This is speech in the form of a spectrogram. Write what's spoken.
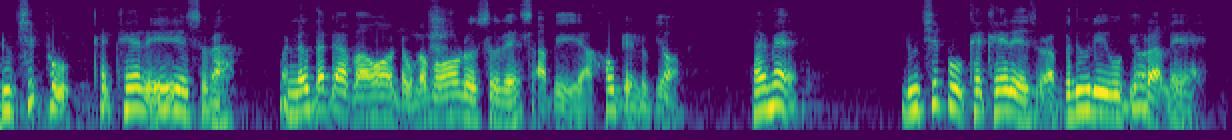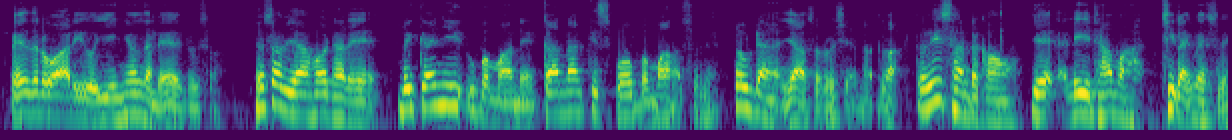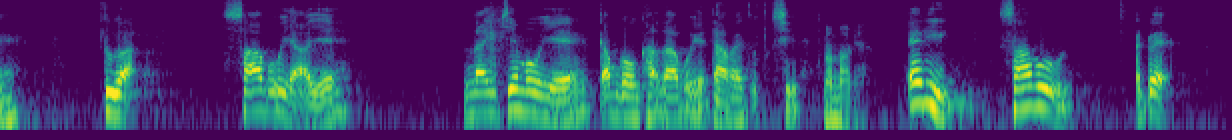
လူဖြစ်ဖို့ခက်ခဲရဲဆိုတာမနုဿတ္တဘာဝဒုလဘောလို့ဆိုတဲ့စာပေရဟုတ်တယ်လို့ပြောတယ်ဒါပေမဲ့လူဖြစ်ဖို့ခက်ခဲတယ်ဆိုတာဘယ်သူတွေကိုပြောတာလဲဘယ်သတော်ဝါတွေကိုရည်ညွှန်းတယ်လဲလို့ဆိုမြတ်စွာဘုရားဟောထားတဲ့မိကန်းကြီးဥပမာနဲ့ကာနာကစ္စဘောပမာဆိုတဲ့သုတ်တန်အရဆိုလို့ရှိရင်တော့သူကတရိษံတစ်ကောင်ရဲ့အနေအထားမှာကြည့်လိုက်မယ်ဆိုရင်သူကစားဖို့ရရဲ့ နိုင်ကျင့်ဖို့ရဲ့ကံကုန်ခံစားဖို့ရဲ့ဒါပဲသူရှိတယ်မှန်ပါဗျာအဲ့ဒီစားဖို့အတွက်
